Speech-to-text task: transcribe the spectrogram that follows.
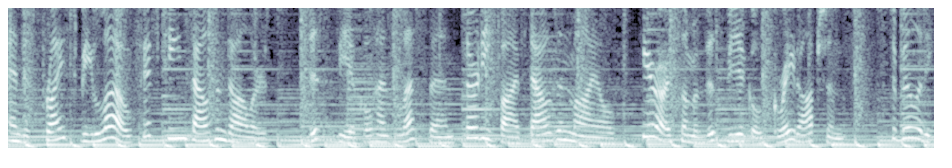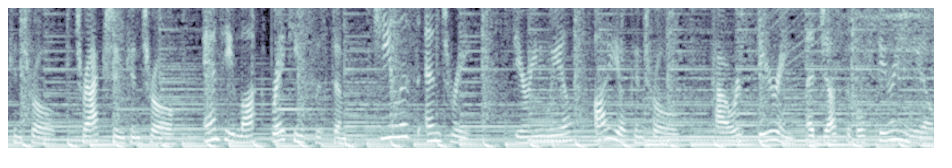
and is priced below $15,000. This vehicle has less than 35,000 miles. Here are some of this vehicle's great options. Stability control, traction control, anti-lock braking system, keyless entry, steering wheel, audio controls, power steering, adjustable steering wheel,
